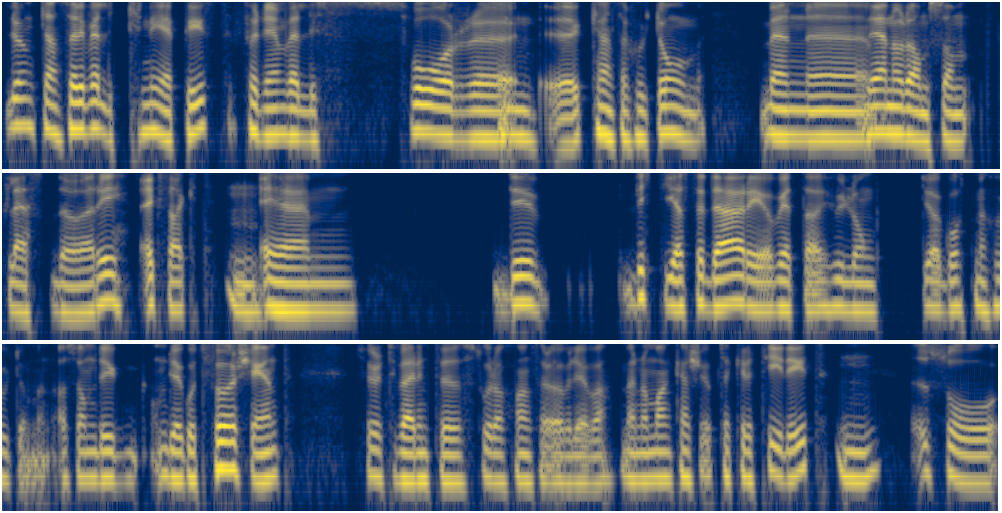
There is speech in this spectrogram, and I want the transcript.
Lungcancer är väldigt knepigt för det är en väldigt svår eh, Mm. eh, cancersjukdom. Men eh, Det är en av de som flest dör i. exakt. Mm. Ehm, det viktigaste där är att veta hur långt du har gått med sjukdomen. Alltså om det, om det har gått för sent så är det tyvärr inte stora chanser att överleva. Men om man kanske upptäcker det tidigt Mm. så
